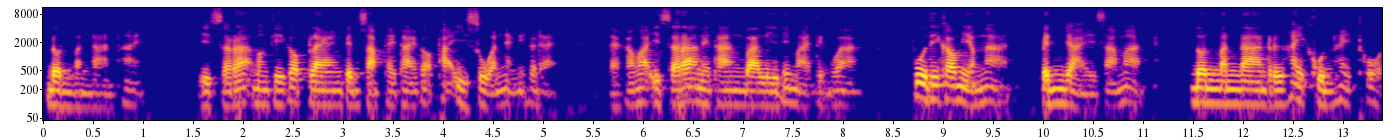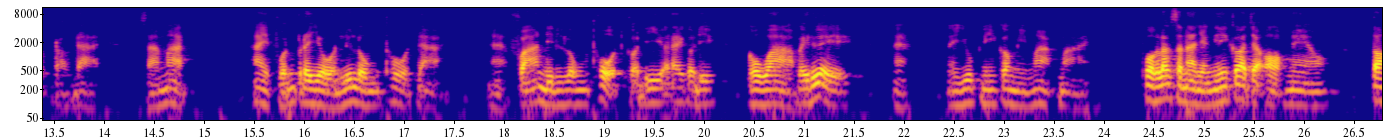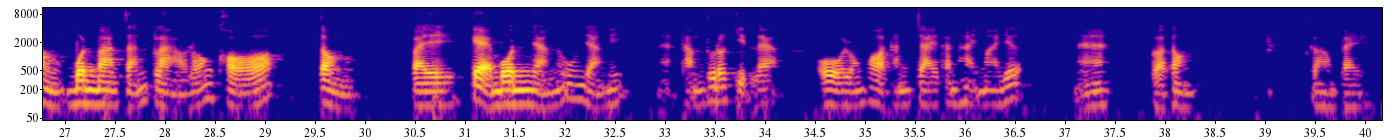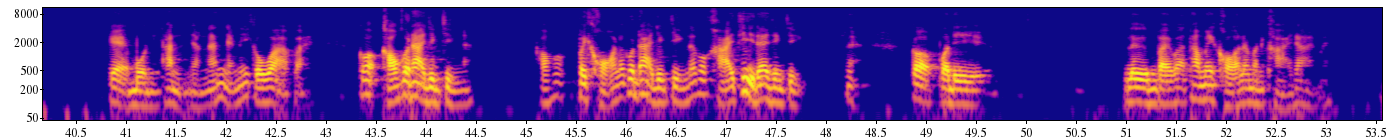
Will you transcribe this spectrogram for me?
ดนบันดาลให้ อิสระบางทีก็แปลงเป็นศัพท์ไทยๆก็พระอิศวรอย่างนี้ก็ได้ แต่คำว่าอิสระในทางบาลีที่หมายถึงว่า ผู้ที่เขามีอำนาจเป็นใหญ่สามารถดนบันดาลหรือให้คุณให้โทษเราได้ สามารถใให้ผลประโยชน์หรือลงโทษได้นะฟ้าดินลงโทษก็ดีอะไรก็ดี ก็ว่าไปเรื่อยนะในยุคนี้ก็มีมากมาย พวกลักษณะอย่างนี้ก็จะออกแนว ต้องบนบานสารกล่าวร้องขอ ต้อง ไปแก้บนอย่างนู้นอย่างนี้นะทำธุรกิจแล้ว โอ้หลวงพ่อทันใจท่านให้มาเยอะนะก็ต้องก็ไป แก้บนท่านอย่างนั้นอย่างนี้ก็ว่าไป ก็เขาก็ได้จริง ๆ นะเขาก็ไปขอแล้วก็ได้จริง ๆ แล้วก็ขายที่ได้จริงๆนะก็พอดี ลืมไปว่าถ้าไม่ขอแล้วมันขายได้ไหม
